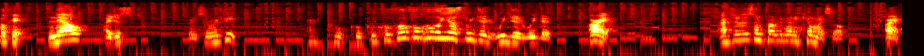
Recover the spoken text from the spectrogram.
Okay, now I just rinse and repeat. Alright, cool, cool, cool, cool, cool, cool, cool, yes, we did we did we did. Alright. After this, I'm probably gonna kill myself. Alright.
